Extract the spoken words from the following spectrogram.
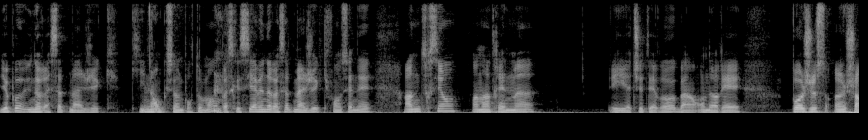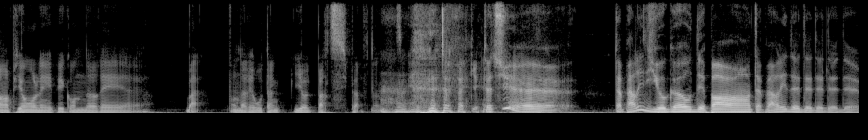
y a pas une recette magique qui Non. fonctionne pour tout le monde. Parce que s'il y avait une recette magique qui fonctionnait en nutrition, en entraînement, et etc., ben, on aurait pas juste un champion olympique, on aurait, euh, on aurait autant qu'il y a de participants, finalement. que- T'as-tu. euh, t'as parlé de yoga au départ, t'as parlé de. de, de, de, de-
